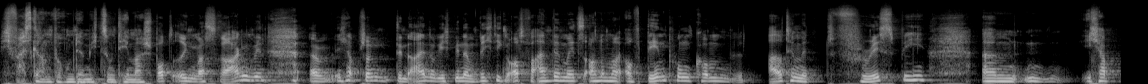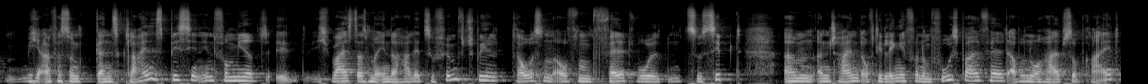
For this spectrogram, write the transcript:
ich weiß gar nicht, warum der mich zum Thema Sport irgendwas fragen will. Ähm, ich habe schon den Eindruck, ich bin am richtigen Ort, vor allem wenn wir jetzt auch nochmal auf den Punkt kommen, Ultimate Frisbee. Ähm, ich habe mich einfach so ein ganz kleines bisschen informiert. Ich weiß, dass man in der Halle zu fünft spielt, draußen auf dem Feld wohl zu siebt, ähm, anscheinend auf die Länge von einem Fußballfeld, aber nur halb so breit.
